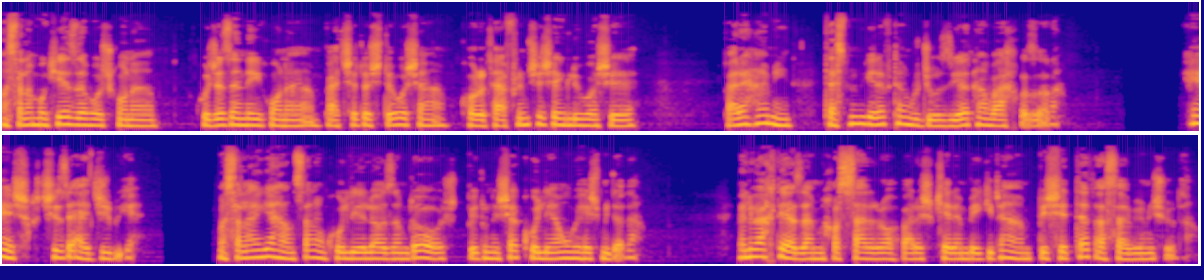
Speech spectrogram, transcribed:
مثلا با کی ازدواج کنم؟ کجا زندگی کنم؟ بچه داشته باشم؟ کار و تفریم چه شکلی باشه؟ برای همین تصمیم گرفتم رو جزئیات هم وقت بذارم. عشق چیز عجیبیه. مثلا اگه همسرم کلیه لازم داشت بدون شک کلیه‌مو بهش می‌دادم. ولی وقتی ازم می‌خواست سر راه براش کرم بگیرم به شدت عصبی می‌شدم.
